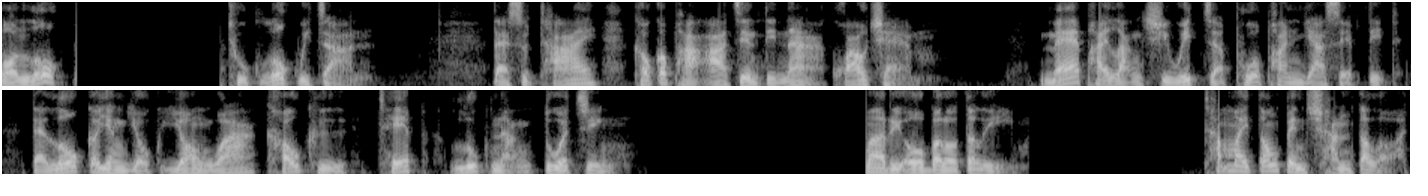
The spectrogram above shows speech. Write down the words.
บอลโลก ถูกโลกวิจารณ์ แต่สุดท้ายเขาก็พาอาร์เจนตินาคว้าแชมป์แม้ภายหลังชีวิตจะพัวพันยาเสพติด แต่โลกก็ยังยกย่องว่าเขาคือเทพลูกหนังตัวจริง มาริโอบาโลตาลีทำไมต้องเป็นชั้นตลอด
